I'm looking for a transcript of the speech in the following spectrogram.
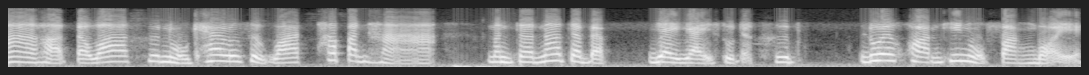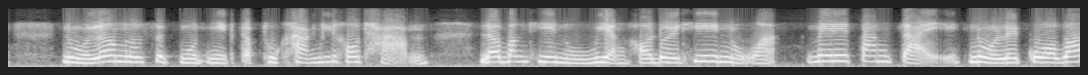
มากค่ะ แต่ว่าคือหนูแค่รู้สึกว่าถ้าปัญหา มันจะน่าจะแบบใหญ่ ๆ สุดอะคือด้วยความที่หนูฟังบ่อย หนูเริ่มรู้สึกหงุดหงิดกับทุกครั้งที่เขาถาม แล้วบางทีหนูเหวี่ยงเขาโดยที่หนูอะไม่ได้ตั้งใจ หนูเลยกลัวว่า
